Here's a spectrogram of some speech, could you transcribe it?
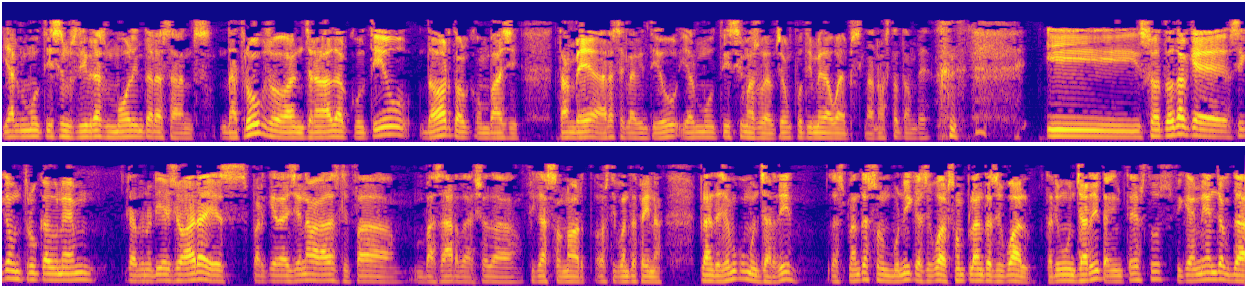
hi ha moltíssims llibres molt interessants de trucs o en general del cultiu, d'hort o el com vagi. També, ara segle XXI, hi ha moltíssimes webs, hi ha un fotimer de webs, la nostra també. I sobretot el que sí que un truc que donem que donaria jo ara és perquè la gent a vegades li fa basarda això de ficar-se al nord, hosti, quanta feina. Plantegem-ho com un jardí. Les plantes són boniques igual, són plantes igual. Tenim un jardí, tenim testos, fiquem-hi en lloc de,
